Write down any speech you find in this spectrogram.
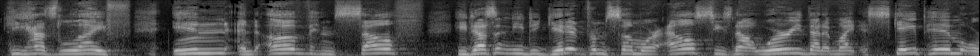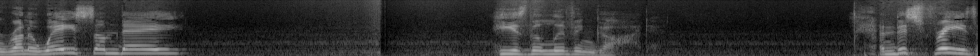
He has life in and of himself. He doesn't need to get it from somewhere else. He's not worried that it might escape him or run away someday. He is the living God. And this phrase,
